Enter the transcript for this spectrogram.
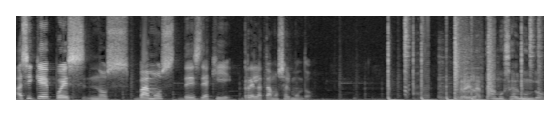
Así que pues nos vamos desde aquí, relatamos al mundo. Relatamos al mundo.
